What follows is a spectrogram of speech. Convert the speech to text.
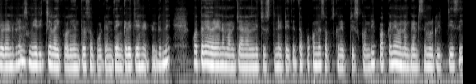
చూడండి ఫ్రెండ్స్. మీరు ఇచ్చే లైక్ వాళ్ళు ఎంతో సపోర్ట్ ఎంతో ఎంకరేజ్ చేసినట్టు ఉంటుంది. కొత్తగా ఎవరైనా మన ఛానల్ని చూస్తున్నట్టయితే తప్పకుండా సబ్స్క్రైబ్ చేసుకోండి. పక్కనే ఉన్న గంట సిమ్లు క్లిక్ చేసి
